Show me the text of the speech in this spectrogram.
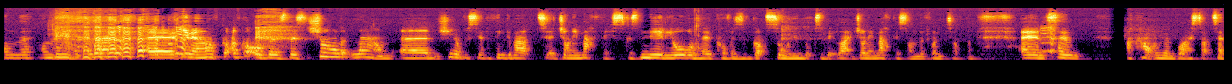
on the on the cover there. uh, you know, I've got I've got others. There's Charlotte Lamb. Um, she obviously had to think about uh, Johnny Mathis because nearly all her covers have got someone who looks a bit like Johnny Mathis on the front of them. Um, so. I can't remember why I started. So,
